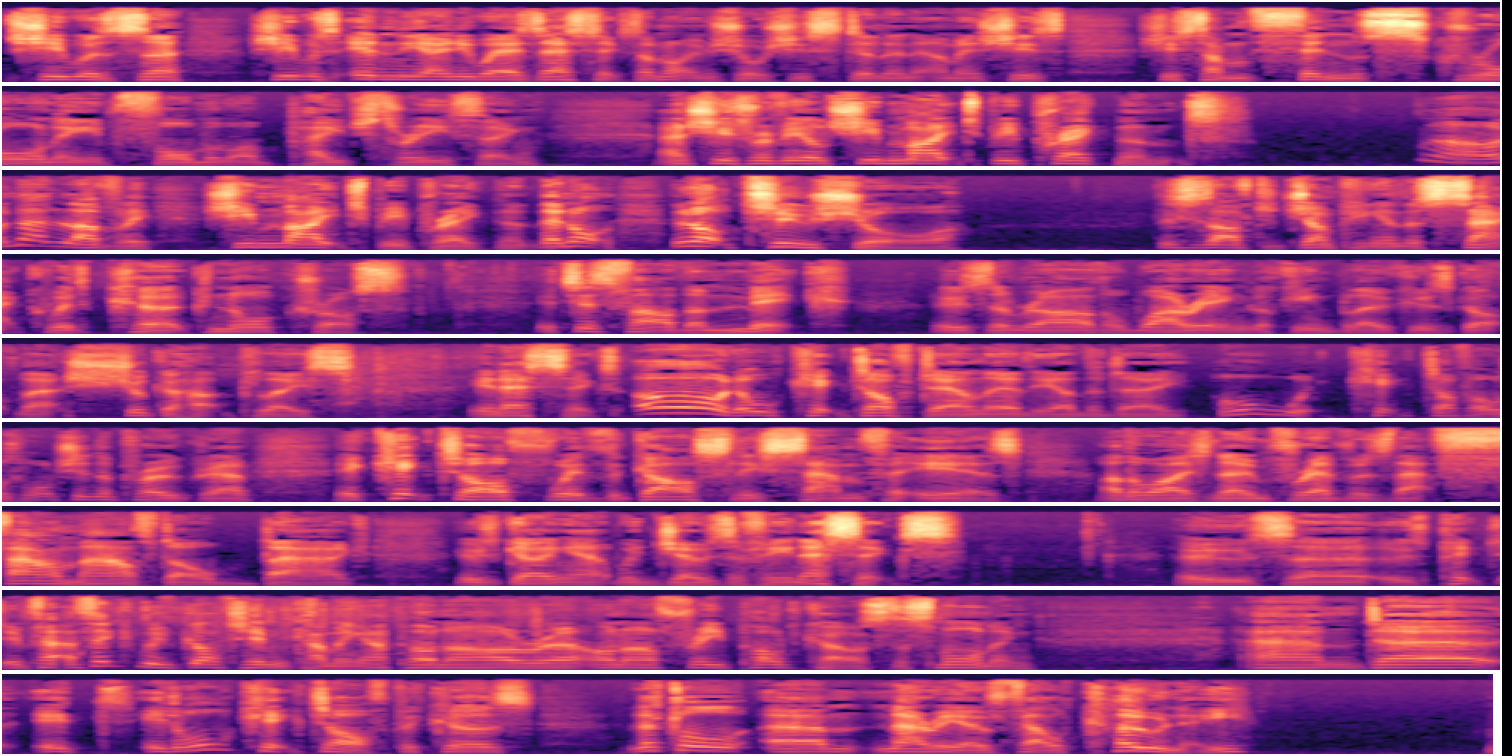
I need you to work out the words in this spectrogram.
She was uh, she was in the Only Way Is Essex. I'm not even sure she's still in it. I mean, she's she's some thin, scrawny former on page three thing, and she's revealed she might be pregnant. Oh, isn't that lovely? She might be pregnant. They're not they're not too sure. This is after jumping in the sack with Kirk Norcross. It's his father, Mick, who's the rather worrying looking bloke who's got that sugar hut place in Essex. Oh, it all kicked off down there the other day. Oh, it kicked off. I was watching the programme. It kicked off with the ghastly Sam Faiers, otherwise known forever as that foul mouthed old bag who's going out with Josephine Essex. Who's uh, who's picked? In fact, I think we've got him coming up on our uh, on our free podcast this morning, and uh, it it all kicked off because little um, Mario Falcone,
